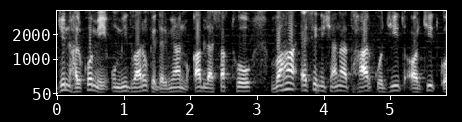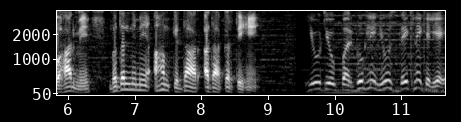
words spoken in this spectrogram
जिन हलकों में उम्मीदवारों के दरमियान मुकाबला सख्त हो, वहाँ ऐसे निशानात हार को जीत और जीत को हार में बदलने में अहम किरदार अदा करते हैं। YouTube पर गूगली न्यूज़ देखने के लिए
